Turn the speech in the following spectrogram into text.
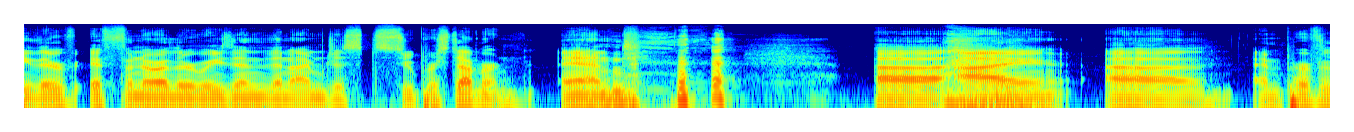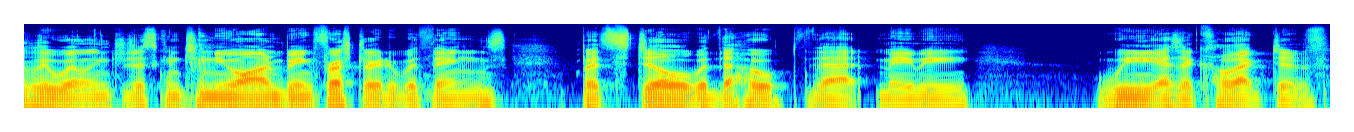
either. If for no other reason than I'm just super stubborn, and uh, I uh, am perfectly willing to just continue on being frustrated with things, but still with the hope that maybe we as a collective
